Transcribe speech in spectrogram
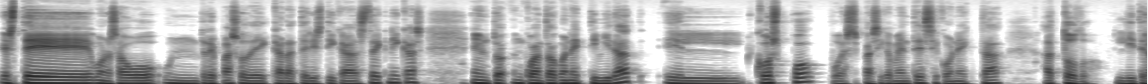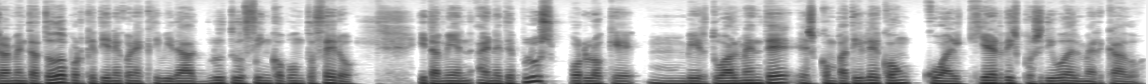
Este, bueno, os hago un repaso de características técnicas. En, cuanto a conectividad, el Cospo, pues básicamente se conecta a todo, literalmente a todo, porque tiene conectividad Bluetooth 5.0 y también ANT Plus, por lo que mm, virtualmente es compatible con cualquier dispositivo del mercado,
